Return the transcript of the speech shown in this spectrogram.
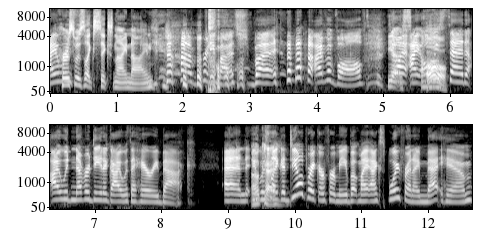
I Hers was like 699. pretty much, but I've evolved. Yes. No, I, I always Oh. said I would never date a guy with a hairy back. And it was like a deal breaker for me. But my ex boyfriend, I met him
